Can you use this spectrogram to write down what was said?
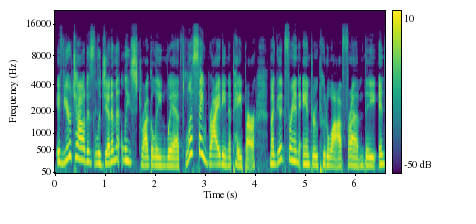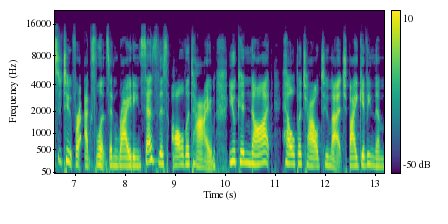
If your child is legitimately struggling with, let's say, writing a paper, my good friend Andrew Pudewa from the Institute for Excellence in Writing says this all the time. You cannot help a child too much by giving them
